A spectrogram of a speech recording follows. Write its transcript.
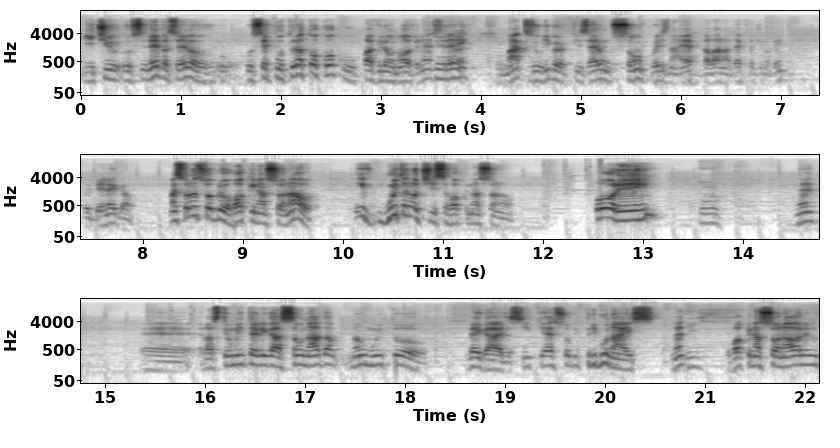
E tio, você lembra, você lembra? O, o Sepultura tocou com o Pavilhão 9, né? Você lembra? O Max e o Igor fizeram um som com eles na época, lá na década de 90. Foi bem legal. Mas falando sobre o rock nacional, tem muita notícia rock nacional. Porém, Hum. né, é, elas têm uma interligação nada não muito legais, assim, que é sobre tribunais. Né? O rock nacional, ele,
